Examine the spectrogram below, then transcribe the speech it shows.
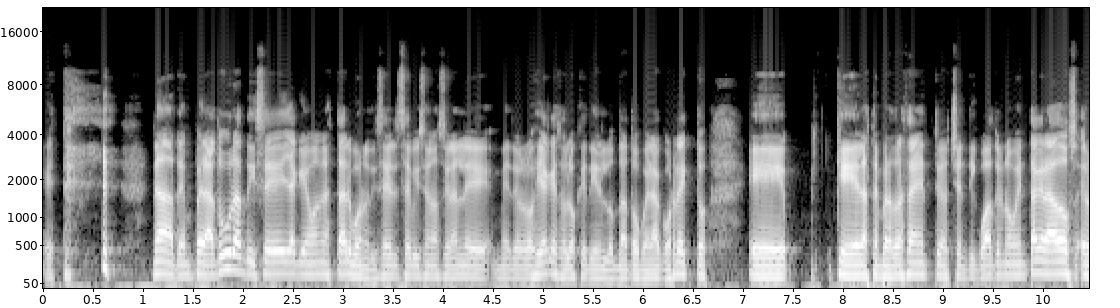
Este, nada, temperaturas, dice ella que van a estar, bueno, dice el Servicio Nacional de Meteorología, que son los que tienen los datos ¿verdad? correctos, eh, que las temperaturas están entre 84 y 90 grados, el,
